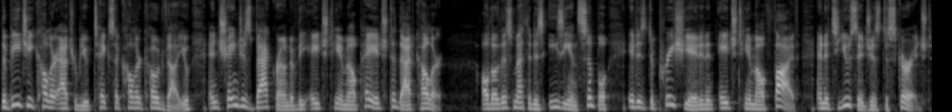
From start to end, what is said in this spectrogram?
The BG color attribute takes a color code value and changes background of the HTML page to that color. Although this method is easy and simple, it is depreciated in HTML5 and its usage is discouraged.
